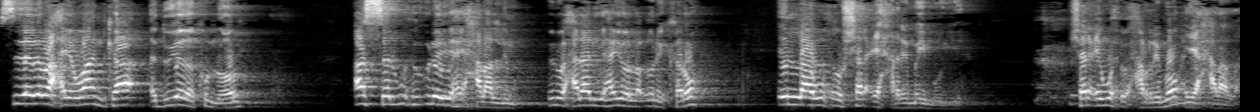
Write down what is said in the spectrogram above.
sideedaba xayawaanka adduunyada ku nool asal wuxuu u leeyahay xalaalnimo. Inuu xalaal yahayoo la cuni karo ilaa wuxuu sharci xarimay mooye. Sharci wuxuu xarimo ayaa xalaala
